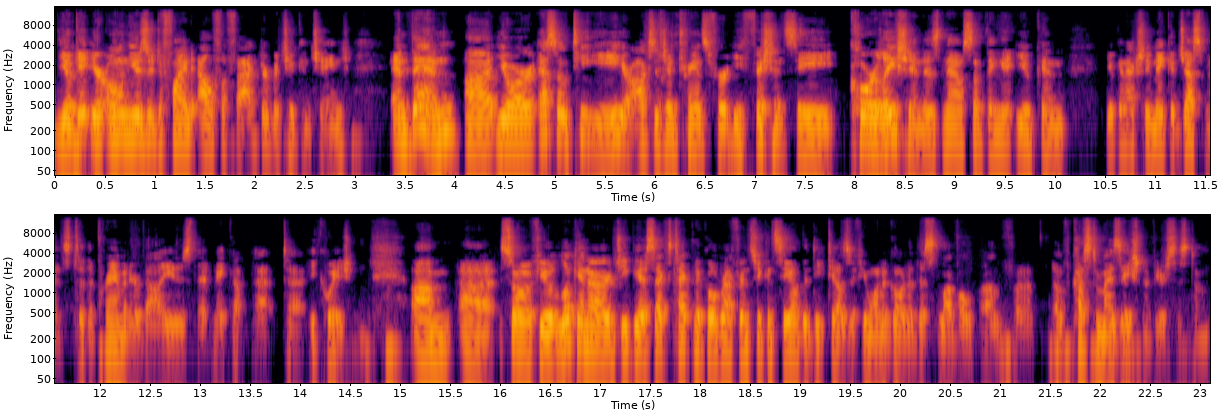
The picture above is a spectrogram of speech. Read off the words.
You'll get your own user defined alpha factor, which you can change. And then uh, your SOTE, your oxygen transfer efficiency correlation, is now something that you can you can actually make adjustments to the parameter values that make up that uh, equation. Um, uh, so if you look in our GPSX technical reference, you can see all the details if you want to go to this level of, uh, of customization of your system.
